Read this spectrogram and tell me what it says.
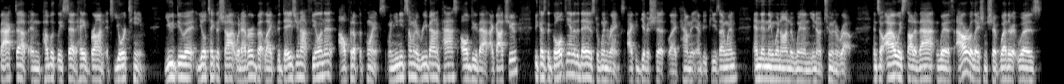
backed up and publicly said hey lebron it's your team you do it, you'll take the shot, whatever. But like the days you're not feeling it, I'll put up the points. When you need someone to rebound and pass, I'll do that. I got you because the goal at the end of the day is to win rings. I could give a shit like how many MVPs I win. And then they went on to win, you know, two in a row. And so I always thought of that with our relationship, whether it was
